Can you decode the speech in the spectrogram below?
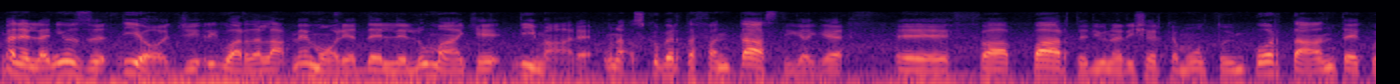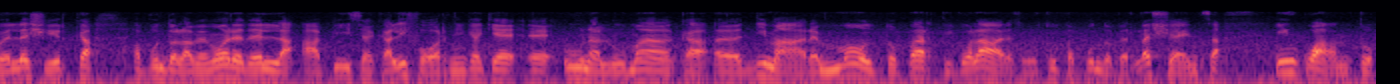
Bene, la news di oggi riguarda la memoria delle lumache di mare, una scoperta fantastica che eh, fa parte di una ricerca molto importante, quella circa appunto la memoria della Apisia californica che è una lumaca eh, di mare molto particolare, soprattutto appunto per la scienza in quanto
